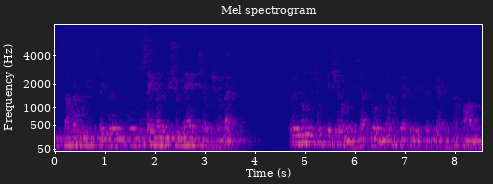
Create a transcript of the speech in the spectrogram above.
insanlar oyuncu sayılarını, oyuncu sayılarını düşürmeye çalışıyorlar. Öyle olunca çok da şey olmuyor, tiyatro olmuyor ama tiyatro biletleri gerçekten pahalı.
